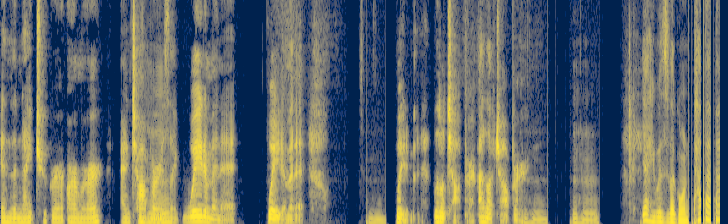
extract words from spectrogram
in the night trooper armor, and Chopper is Mhm. like, "Wait a minute, wait a minute, Mhm. wait a minute, little Chopper. I love Chopper." Mhm. Mhm. Yeah, he was like going pa pa pa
